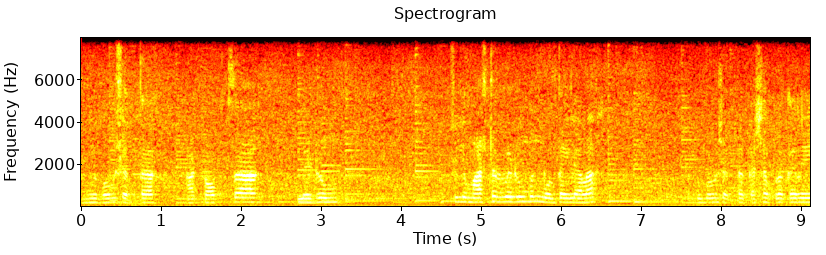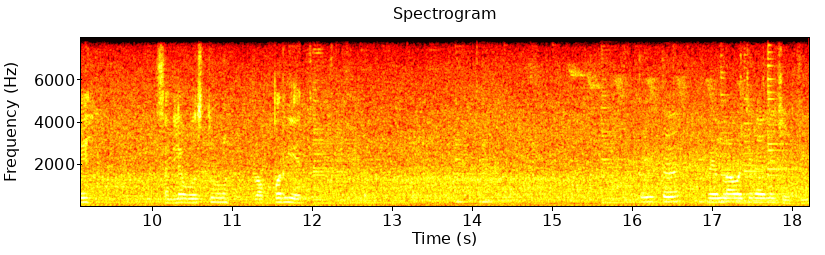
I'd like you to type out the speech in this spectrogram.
तुम्ही बघू शकता हा टॉपचा बेडरूम ॲक्च्युली मास्टर बेडरूम पण बोलता येईल याला. तुम्ही बघू शकता कशा प्रकारे सगळ्या वस्तू प्रॉपरली आहेत ते इथं फ्रेम लावायची राहिलीच होती.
